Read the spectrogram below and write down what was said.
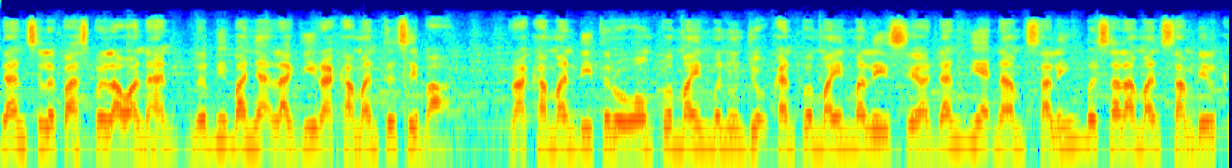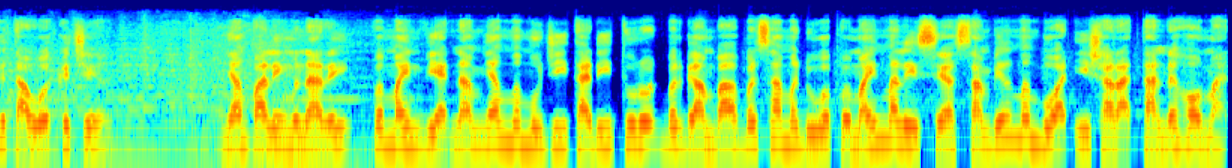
Dan selepas perlawanan, lebih banyak lagi rakaman tersebar. Rakaman di terowong pemain menunjukkan pemain Malaysia dan Vietnam saling bersalaman sambil ketawa kecil. Yang paling menarik, pemain Vietnam yang memuji tadi turut bergambar bersama dua pemain Malaysia sambil membuat isyarat tanda hormat.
